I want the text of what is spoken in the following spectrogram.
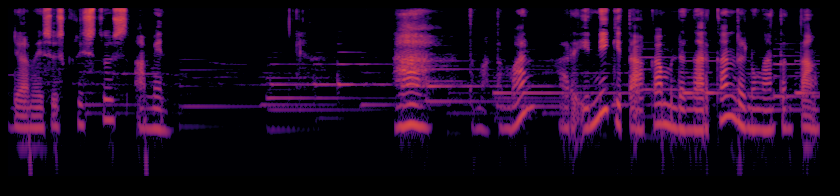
Di dalam Yesus Kristus, amin. Nah, teman-teman, hari ini kita akan mendengarkan renungan tentang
